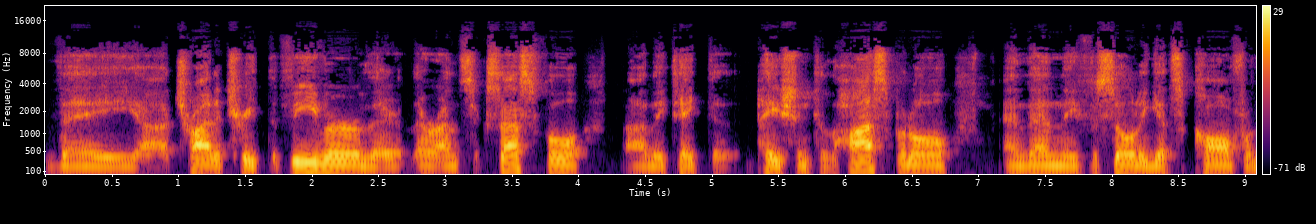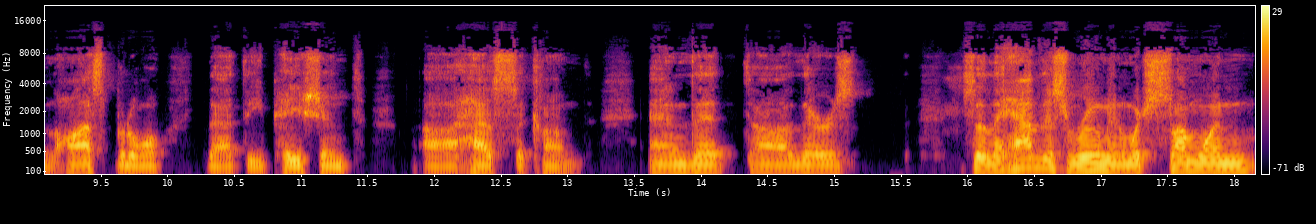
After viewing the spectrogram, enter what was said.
They uh, try to treat the fever. They're they're unsuccessful. Uh, they take the patient to the hospital, and then the facility gets a call from the hospital that the patient uh, has succumbed, and that there's so they have this room in which someone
